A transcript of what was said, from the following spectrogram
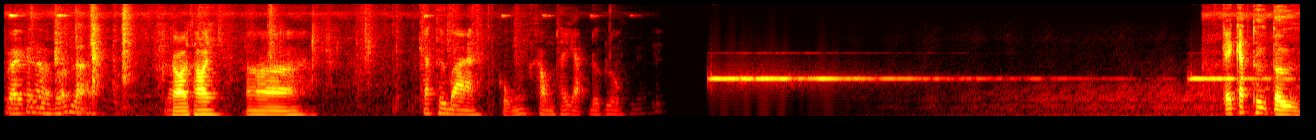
Vậy cái nào bớt lại? Rồi thôi. À, cách thứ ba cũng không thể gặp được luôn cái cách thứ tư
